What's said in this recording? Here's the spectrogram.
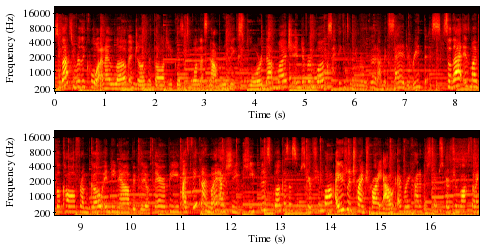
so that's really cool, and I love angelic mythology because it's one that's not really explored that much in different books. I think it's to be really good. I'm excited to read this. So that is my book haul from Go Indie Now Bibliotherapy. I think I might actually keep this book as a subscription box. I usually try and try out every kind of a subscription box that I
